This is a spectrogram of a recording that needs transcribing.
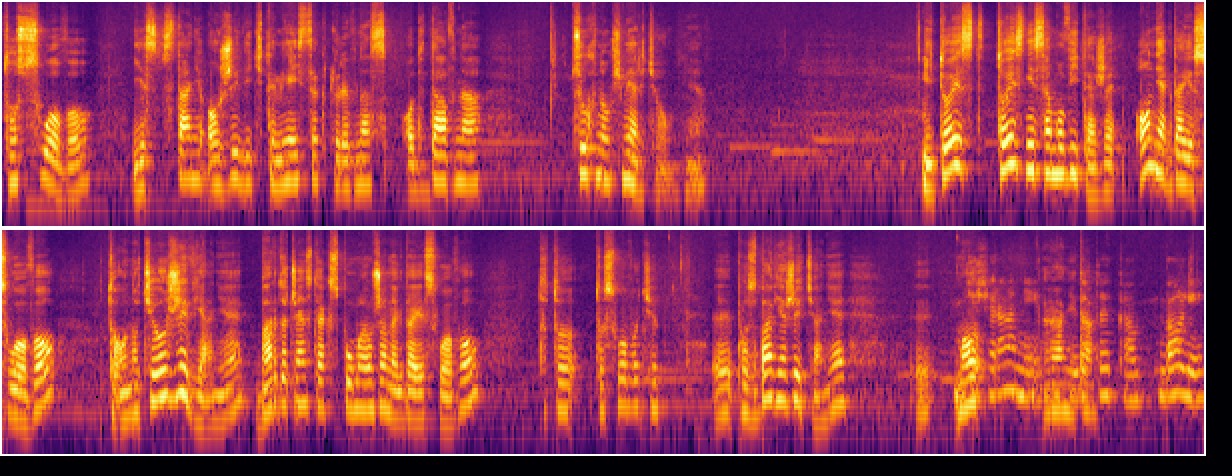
to słowo, jest w stanie ożywić te miejsca, które w nas od dawna cuchną śmiercią. Nie? I to jest, to jest niesamowite, że on jak daje słowo, to ono cię ożywia, nie? Bardzo często jak współmałżonek daje słowo, to to, to słowo cię y, pozbawia życia, nie? Y, mo- Gdzieś rani, rani, tak. dotyka, boli.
